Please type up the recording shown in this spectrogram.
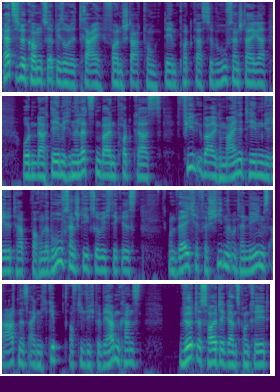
Herzlich willkommen zu Episode 3 von Startpunkt, dem Podcast für Berufseinsteiger. Und nachdem ich in den letzten beiden Podcasts viel über allgemeine Themen geredet habe, warum der Berufseinstieg so wichtig ist und welche verschiedenen Unternehmensarten es eigentlich gibt, auf die du dich bewerben kannst, wird es heute ganz konkret.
